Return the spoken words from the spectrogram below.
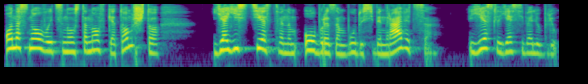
Он основывается на установке о том, что я естественным образом буду себе нравиться, если я себя люблю.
